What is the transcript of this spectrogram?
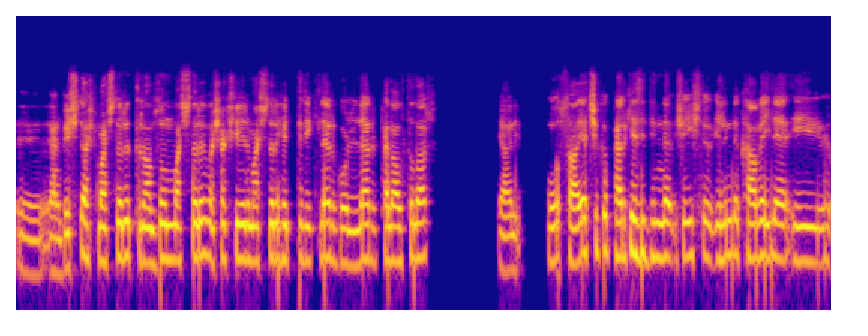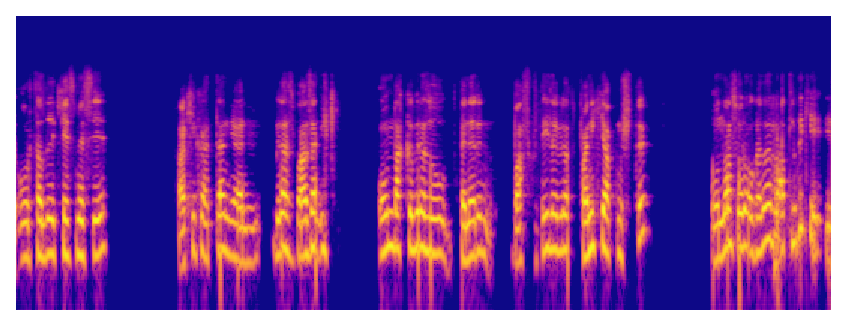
e, yani Beşiktaş maçları, Trabzon maçları, Başakşehir maçları, hat-trickler, goller, penaltılar. Yani o sahaya çıkıp herkesi dinle şey işte elinde kahveyle e, ortalığı kesmesi hakikaten yani biraz bazen ilk 10 dakika biraz o Fener'in baskısıyla biraz panik yapmıştı. Ondan sonra o kadar rahatladı ki e,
